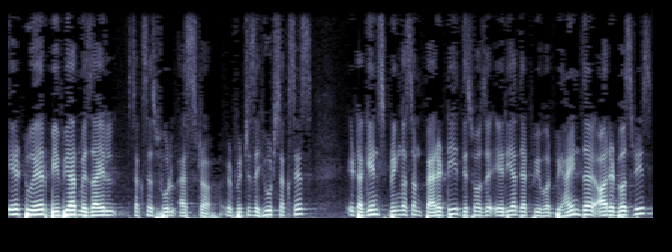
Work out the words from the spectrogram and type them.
air-to-air BVR missile successful Astra, which is a huge success. It again brings us on parity. This was the area that we were behind the, our adversaries,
